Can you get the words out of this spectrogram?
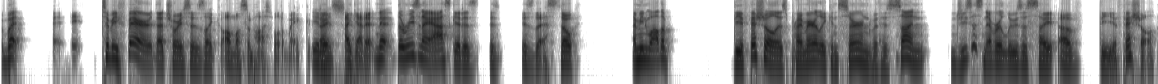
But it, to be fair, that choice is like almost impossible to make. It I, is. I get it. The reason I ask it is is is this. So, I mean, while the the official is primarily concerned with his son, Jesus never loses sight of the official.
